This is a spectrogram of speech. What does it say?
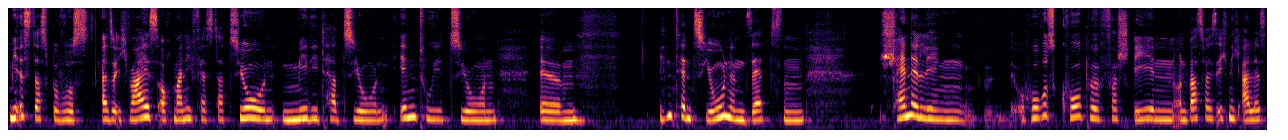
mir ist das bewusst. Also ich weiß auch Manifestation, Meditation, Intuition, ähm, Intentionen setzen, Channeling, Horoskope verstehen und was weiß ich nicht alles,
